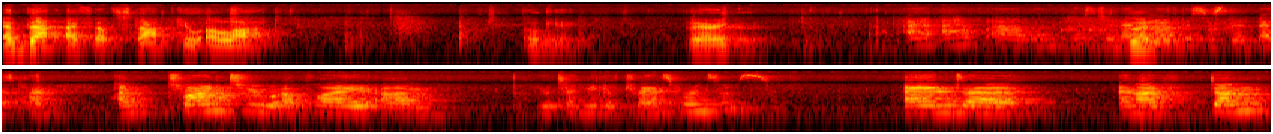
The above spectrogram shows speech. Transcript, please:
And that I felt stopped you a lot. Okay, very good. I, I have uh, one question. I don't know if this is the best time. I'm trying to apply um, your technique of transferences, and uh, and I've done.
